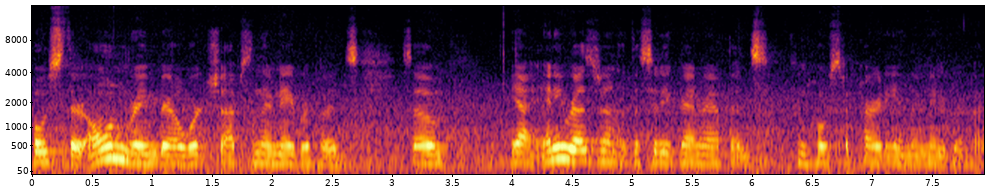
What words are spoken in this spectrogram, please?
host their own rain barrel workshops in their neighborhoods. So, yeah, any resident of the city of Grand Rapids can host a party in their neighborhood.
